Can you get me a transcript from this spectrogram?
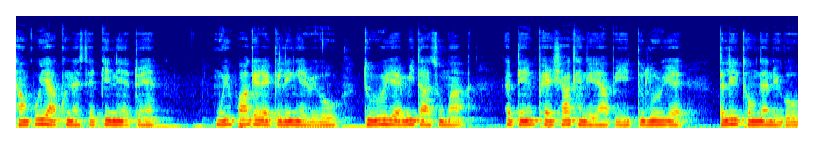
1980ပြည့်နှစ်အတွင်း မွေးဖွားခဲ့တဲ့ကလေးငယ်တွေကိုသူတို့ရဲ့မိသားစုမှအတင်းဖယ်ရှားခံခဲ့ရပြီးသူတို့ရဲ့ဒလိထုံးတမ်းတွေကို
